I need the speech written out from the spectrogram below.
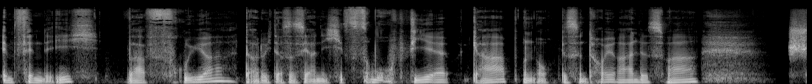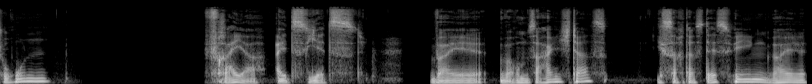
empfinde ich war früher, dadurch, dass es ja nicht so viel gab und auch ein bisschen teurer alles war, schon freier als jetzt. Weil, warum sage ich das? Ich sage das deswegen, weil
